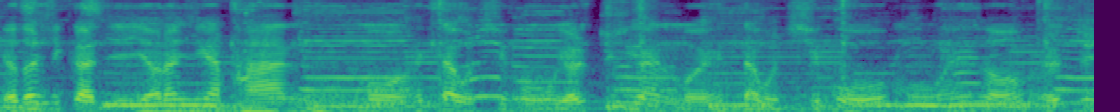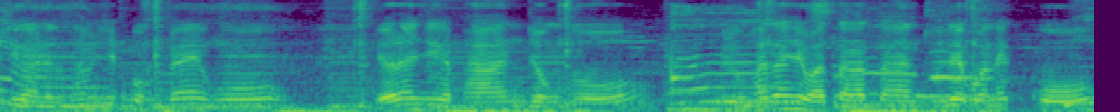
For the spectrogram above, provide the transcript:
8시까지 11시간 반 뭐 했다고 치고, 12시간 뭐 했다고 치고, 뭐 해서 12시간에서 30분 빼고, 11시간 반 정도, 그리고 화장실 왔다 갔다 한 두세 번 했고,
